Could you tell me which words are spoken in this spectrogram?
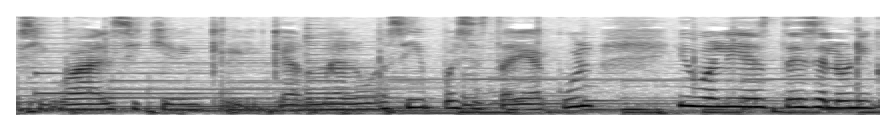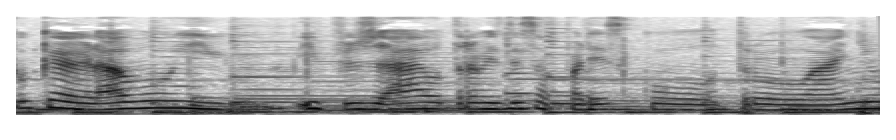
Pues igual, si quieren que, que algo así, pues estaría cool. Igual y este es el único que grabo y, y pues ya otra vez desaparezco otro año,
